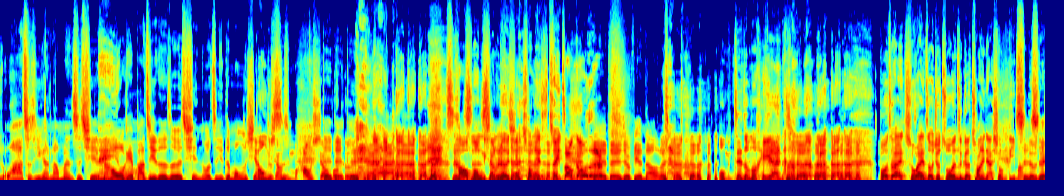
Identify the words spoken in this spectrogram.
就是哇，这是一个很浪漫的事情。然后我可以把自己的热情，我自己的梦想，梦想什么好小，对对对，靠梦想热情创业是最糟糕的。对对，就别闹了。我们这种都黑暗。不过出来出来之后，就做了这个创业家兄弟嘛，对不对？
